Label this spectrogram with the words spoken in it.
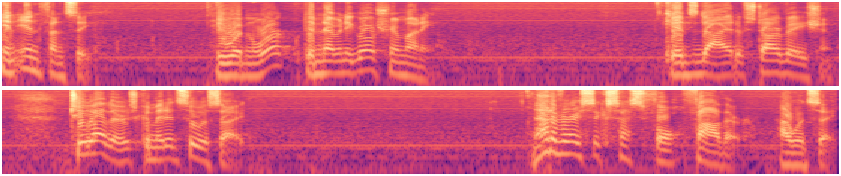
in infancy. He wouldn't work, didn't have any grocery money. Kids died of starvation. Two others committed suicide. Not a very successful father, I would say.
